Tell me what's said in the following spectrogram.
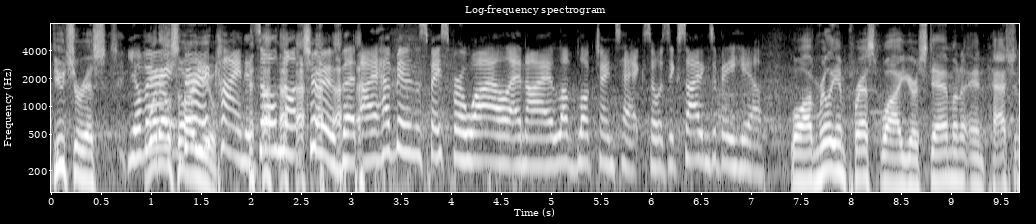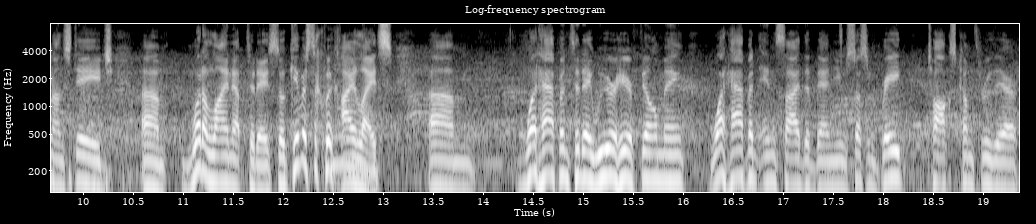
futurist. You're very, what else very are you? kind. It's all not true, but I have been in the space for a while and I love blockchain tech, so it's exciting to be here. Well, I'm really impressed by your stamina and passion on stage. Um, what a lineup today. So give us the quick Mm. highlights. Um, what happened today? We were here filming. What happened inside the venue? Saw some great talks come through there.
